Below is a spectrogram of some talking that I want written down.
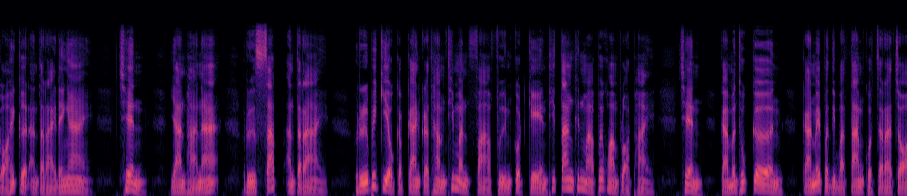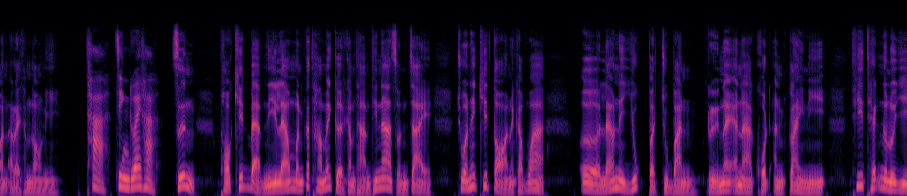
ก่อให้เกิดอันตรายได้ง่าย เช่น ยานพาหนะ หรือทรัพย์อันตราย หรือไปเกี่ยวกับการกระทำที่มันฝ่าฝืนกฎเกณฑ์ที่ตั้งขึ้นมาเพื่อความปลอดภัย เช่น การบรรทุกเกิน การไม่ปฏิบัติตามกฎจราจรอะไรทำนองนี้ ค่ะ จริงด้วยค่ะ ซึ่งพอคิดแบบนี้แล้วมันก็ทำให้เกิดคำถามที่น่าสนใจ ชวนให้คิดต่อนะครับว่า เออ แล้วในยุคปัจจุบัน หรือในอนาคตอันใกล้นี้ ที่เทคโนโลยี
